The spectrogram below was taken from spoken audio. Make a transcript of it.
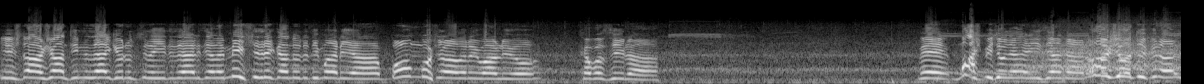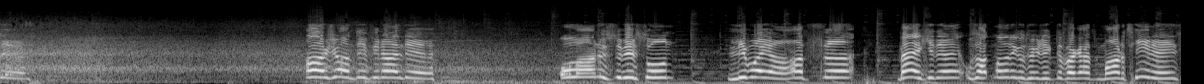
İşte Arjantinliler görüntüsüne yedi değerli izleyenler. Messi direkten döndü Di Maria. Bomboş ağları yuvarlıyor. Kafasıyla. Ve maç bitiyor değerli izleyenler. Arjantin finalde. Arjantin finalde. Olağanüstü bir son. Liba'ya atsa belki de uzatmalara götürecekti fakat Martinez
